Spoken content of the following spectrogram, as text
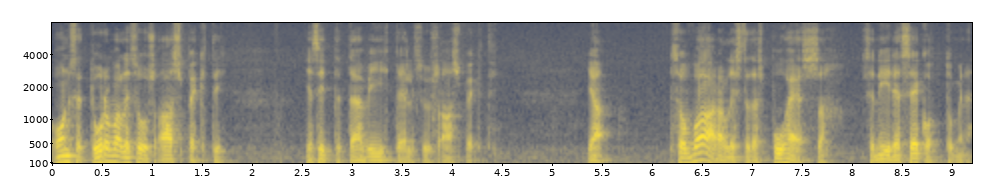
On se turvallisuusaspekti ja sitten tämä viihteellisyysaspekti. Ja se on vaarallista tässä puheessa, se niiden sekoittuminen.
